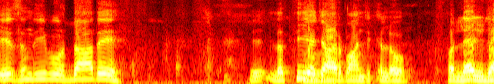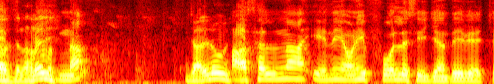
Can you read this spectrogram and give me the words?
ਇਹ ਸੰਦੀਪ ਉਦਾਂ ਤੇ ਇਹ ਲੱਥੀ ਆ 4-5 ਕਿਲੋ। ਪਰ ਲੈ ਜੂ ਦੱਸ ਦੇਣਾ ਨਾ ਜੀ। ਨਾ ਜਾਲੇ ਲੋ ਅਸਲ ਨਾ ਇਹਨੇ ਆਉਣੀ ਫੁੱਲ ਸੀਜ਼ਨ ਦੇ ਵਿੱਚ।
